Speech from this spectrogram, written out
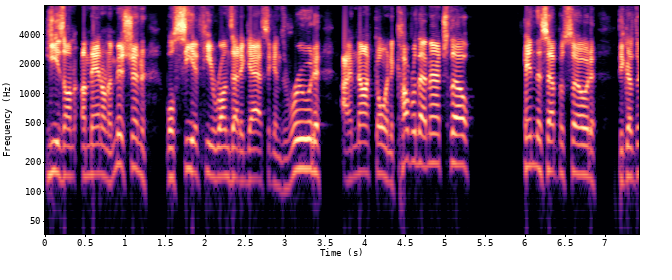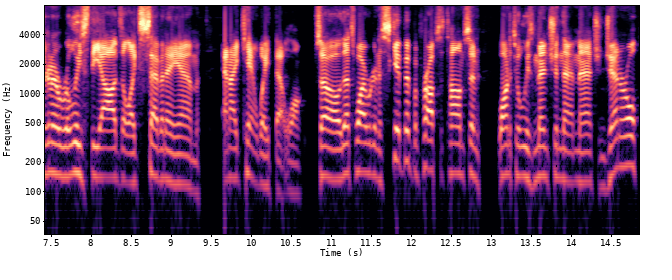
He's on a man on a mission. We'll see if he runs out of gas against Ruud. I'm not going to cover that match though in this episode because they're going to release the odds at like 7 a.m. and I can't wait that long. So that's why we're going to skip it. But props to Thompson. Wanted to at least mention that match in general.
